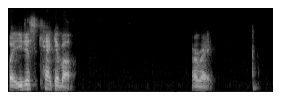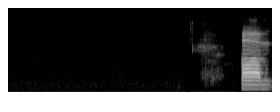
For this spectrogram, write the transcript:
but you just can't give up. All right. Um,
